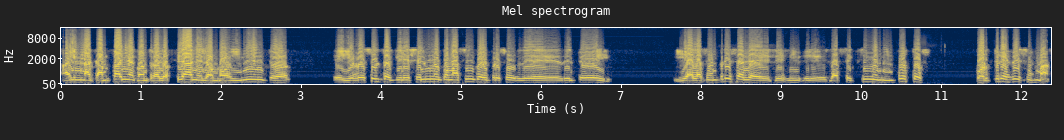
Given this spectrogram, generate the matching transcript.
Hay una campaña contra los planes, los movimientos, eh, y resulta que es el 1,5 del, de, del PBI. Y a las empresas les, eh, las eximen de impuestos por tres veces más.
